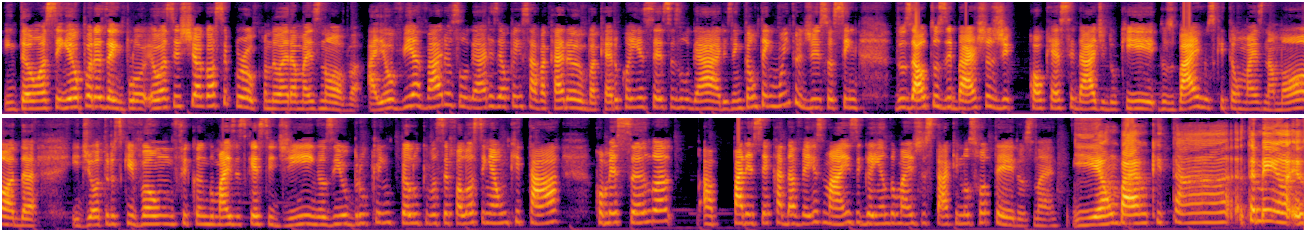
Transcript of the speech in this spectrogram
Então, assim, eu, por exemplo, eu assistia Gossip Girl quando eu era mais nova. Aí eu via vários lugares e eu pensava, caramba, quero conhecer esses lugares. Então tem muito disso, assim, dos altos e baixos de qualquer cidade, do que dos bairros que estão mais na moda e de outros que vão ficando mais esquecidinhos. E o Brooklyn, pelo que você falou, assim, é um que tá começando a aparecer cada vez mais e ganhando mais destaque nos roteiros, né? E é um bairro que tá também, eu,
